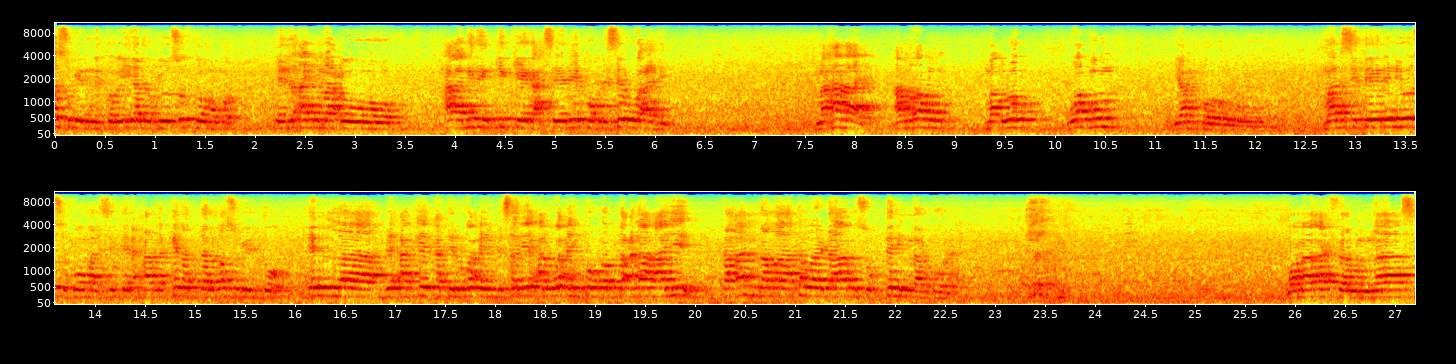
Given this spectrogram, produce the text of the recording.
مسؤول النتو. هي اللي يوسف تومك إذ أجمعوا. حاجة كيك حسيري قبل سر ما هاي؟ أمرهم مغلوب وهم يمكرون. مالستين يوسف ومالستين حركنا الدل مسؤول إلا بحقيقة الوحي بصريح الوحي كوكب ربعناها هاي. كأنما توي داب سكتهن نقول وما أكثر الناس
